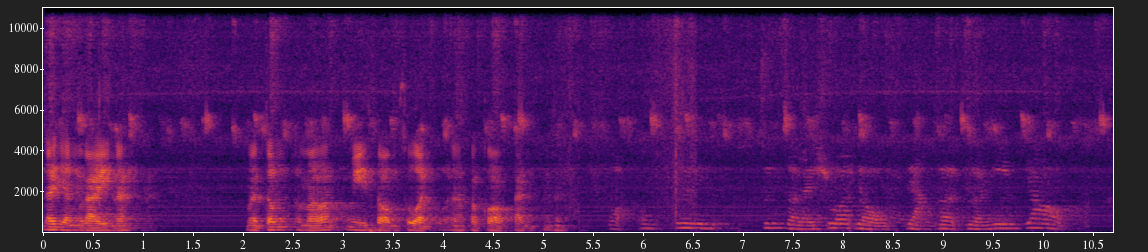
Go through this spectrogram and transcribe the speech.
ได้อย่างไรนะ มันต้องหมายว่ามีสองส่วนนะประกอบกันนะ 我嗯，对尊者来说有两个原因要配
